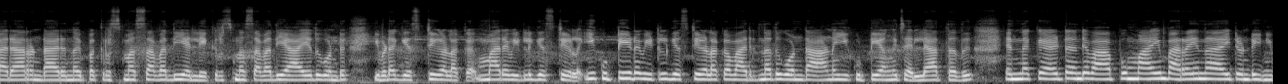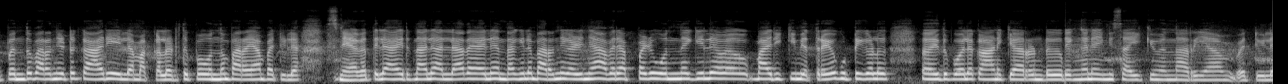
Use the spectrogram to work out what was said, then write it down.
വരാറുണ്ടായിരുന്നു. ഇപ്പോൾ ക്രിസ്മസ് അവധിയല്ലേ? ക്രിസ്മസ് അവധി ആയതുകൊണ്ട് ഇവിടെ ഗസ്റ്റുകളൊക്കെ ഉമ്മാരെ വീട്ടിൽ ഗസ്റ്റുകൾ ഈ കുട്ടിയുടെ വീട്ടിൽ ഗസ്റ്റുകളൊക്കെ വരുന്നത് കൊണ്ടാണ് ഈ കുട്ടി അങ്ങ് ചെല്ലാത്തത്. എന്നൊക്കെ ആയിട്ട് എന്റെ വാപ്പുമ്മായും പറയുന്നതായിട്ടുണ്ട്. ഇനിയിപ്പോൾ എന്ത് പറഞ്ഞിട്ട് കാര്യമില്ല. മക്കളുടെ അടുത്ത് ഇപ്പോൾ ഒന്നും പറയാൻ പറ്റില്ല. സ്നേഹത്തിലായിരുന്നാലും അല്ലാതെ ആയാലും എന്തെങ്കിലും പറഞ്ഞു കഴിഞ്ഞാൽ അവരപ്പോഴും ഒന്നുകിൽ മരിക്കും. എത്രയോ കുട്ടികൾ ഇതുപോലെ കാണിക്കാറുണ്ട്. എങ്ങനെ ഇനി സഹിക്കുമെന്ന് അറിയാൻ പറ്റില്ല.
